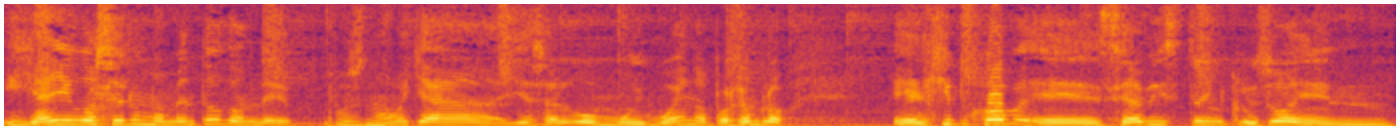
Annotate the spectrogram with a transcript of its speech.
Y ya llegó a ser un momento donde, pues no, ya, ya es algo muy bueno. Por ejemplo, el hip hop eh, se ha visto incluso en,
